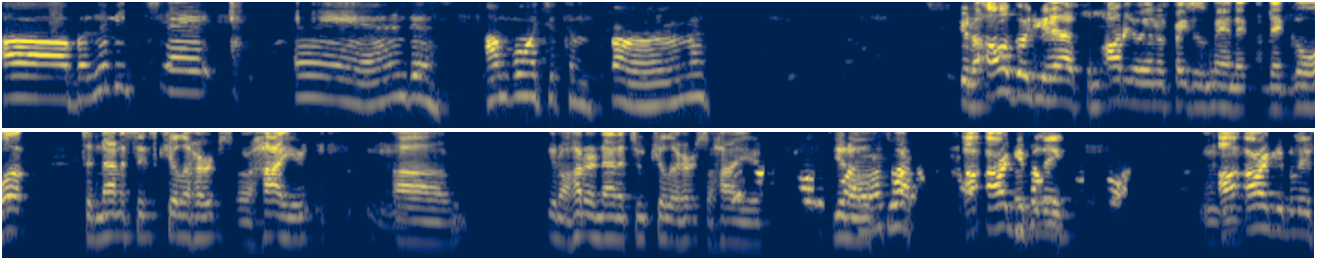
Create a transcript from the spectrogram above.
Uh but let me check and I'm going to confirm. You know, although you have some audio interfaces, man, that, that go up to 96 kilohertz or higher, mm, um, you know, 192 kilohertz or higher. You know, That's right. Ar- arguably, mhm. ar- arguably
